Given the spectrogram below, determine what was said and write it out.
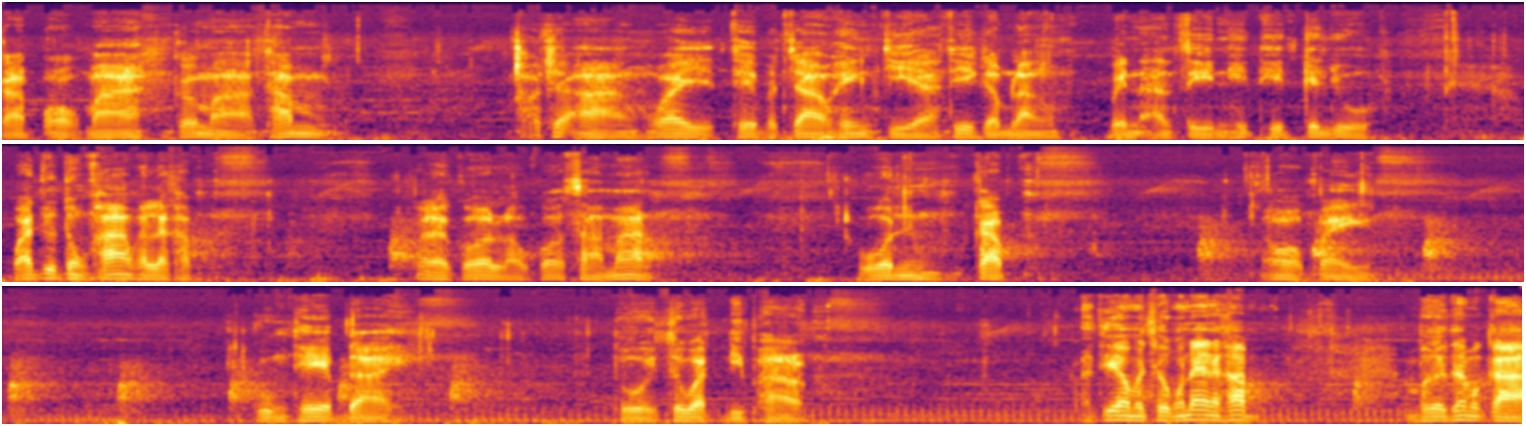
กลับออกมาก็มาถ้ำ เขาชะอางไหวเทพเจ้าเฮงเจียที่กำลังเป็นอันซีนฮิตๆกันอยู่ วัดอยู่ตรงข้ามกันแล้วครับ แล้วก็เราก็สามารถวนกลับออกไปกรุงเทพได้ โดยสวัสดิภาพมาเที่ยวมาชมกันได้นะครับอำเภอธรรมกา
